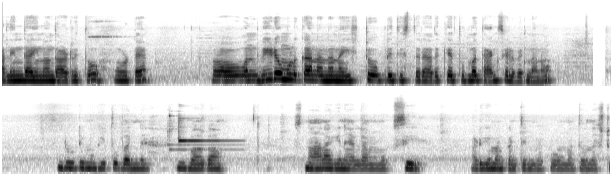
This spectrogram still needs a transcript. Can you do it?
ಅಲ್ಲಿಂದ ಇನ್ನೊಂದು ಆರ್ಡ್ರ್ ಇತ್ತು, ಹೊರಟೆ. ಒಂದು ವಿಡಿಯೋ ಮೂಲಕ ನನ್ನನ್ನು ಇಷ್ಟು ಪ್ರೀತಿಸ್ತಾರೆ, ಅದಕ್ಕೆ ತುಂಬ ಥ್ಯಾಂಕ್ಸ್ ಹೇಳ್ಬೇಕು ನಾನು. ಡ್ಯೂಟಿ ಮುಗೀತು, ಬಂದೆ. ಇವಾಗ ಸ್ನಾನ ಗಿನ ಎಲ್ಲ ಮುಗಿಸಿ ಅಡುಗೆ ಮಾಡ್ಕೊಂಡು ತಿನ್ನಬೇಕು ಮತ್ತು ಒಂದಷ್ಟು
